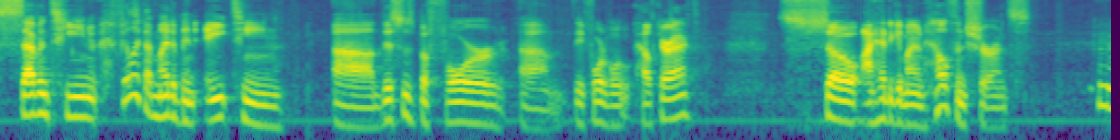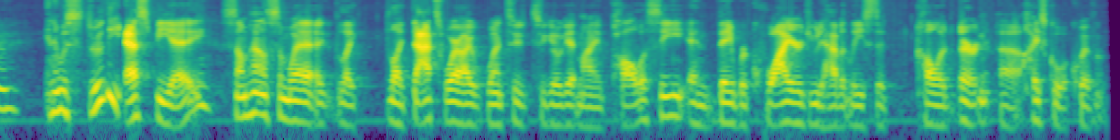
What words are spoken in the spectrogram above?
seventeen, I feel like I might have been eighteen. Uh, this was before um, the Affordable Health Care Act, so I had to get my own health insurance, and it was through the SBA somehow, some way, like like that's where I went to to go get my policy, and they required you to have at least a college or uh, high school equivalent.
